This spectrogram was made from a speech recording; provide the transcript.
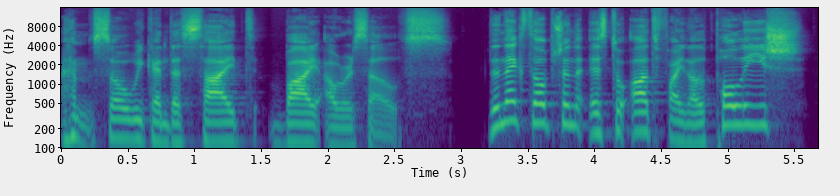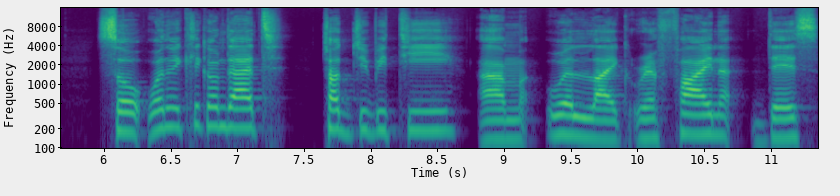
um, so we can decide by ourselves. The next option is to add final polish. So when we click on that, ChatGPT um, will like refine this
